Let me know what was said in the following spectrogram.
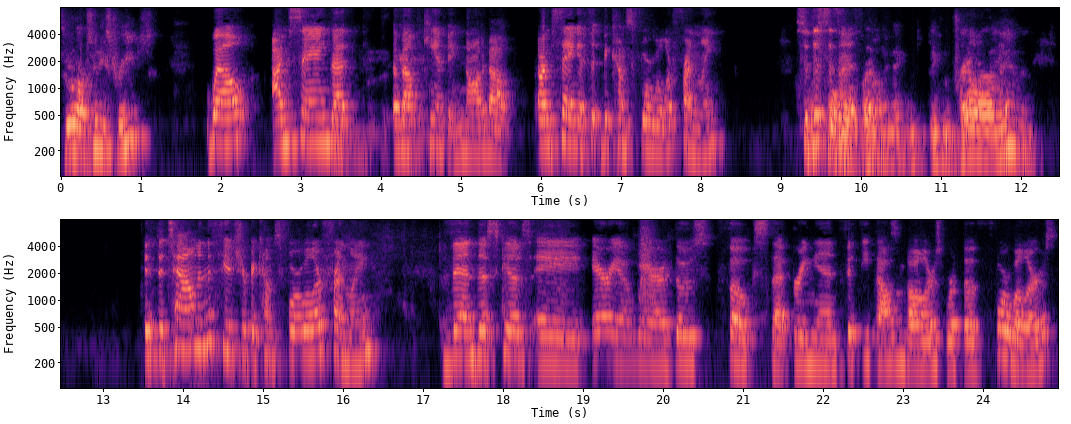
Through our city streets? Well, I'm saying that about the camping, not about, I'm saying if it becomes four-wheeler friendly. So this Four-wheel isn't, friendly, They can, they can trailer them in. if the town in the future becomes four-wheeler friendly, then this gives a area where those folks that bring in fifty thousand dollars worth of four-wheelers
